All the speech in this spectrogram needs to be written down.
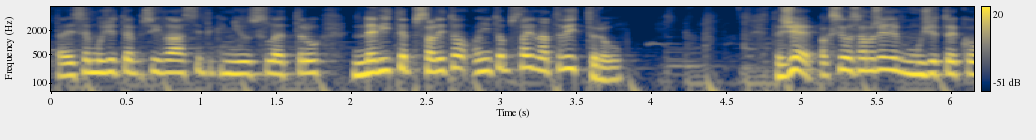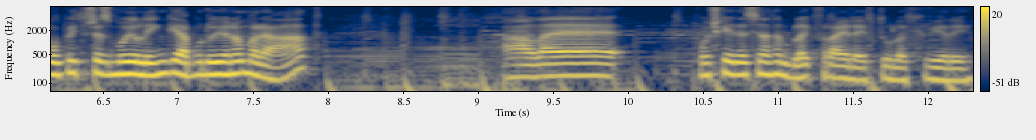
Tady se můžete přihlásit k newsletteru. Nevíte, psali to, oni to psali na Twitteru. Takže pak si ho samozřejmě můžete koupit přes můj link, já budu jenom rád. Ale počkejte si na ten Black Friday v tuhle chvíli.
